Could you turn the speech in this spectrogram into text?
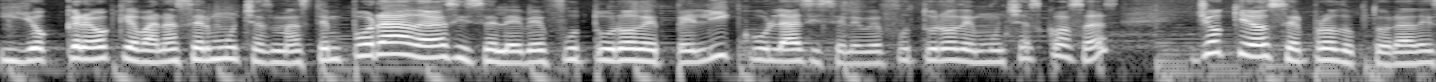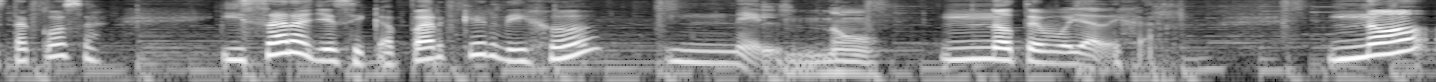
y yo creo que van a ser muchas más temporadas y se le ve futuro de películas y se le ve futuro de muchas cosas. Yo quiero ser productora de esta cosa. Y Sara Jessica Parker dijo, Nel, No. no te voy a dejar. No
